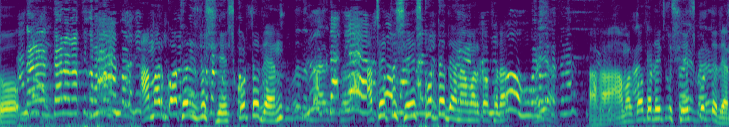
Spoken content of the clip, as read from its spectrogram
তো আমার কথা একটু শেষ করতে দেন। আচ্ছা, একটু শেষ করতে দেন আমার কথাটা। আহা আমার কথাটা একটু শেষ করতে দেন।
